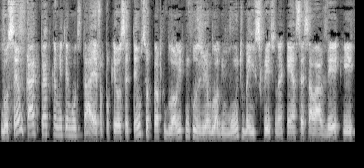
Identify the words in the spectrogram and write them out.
Você é um cara que praticamente é multitarefa, porque você tem o seu próprio blog, que inclusive é um blog muito bem escrito, né? Quem acessa lá vê que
